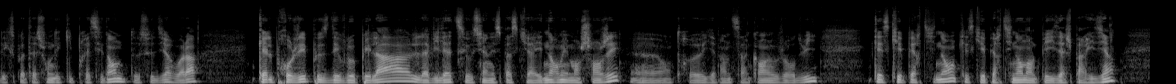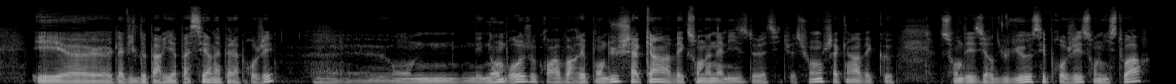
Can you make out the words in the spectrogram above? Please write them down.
l'exploitation de l'équipe précédente de se dire voilà quel projet peut se développer là? La Villette, c'est aussi un espace qui a énormément changé euh, entre il y a 25 ans et aujourd'hui. Qu'est-ce qui est pertinent? Qu'est-ce qui est pertinent dans le paysage parisien? Et euh, la ville de Paris a passé un appel à projet. Nombreux, je crois, avoir répondu, chacun avec son analyse de la situation, chacun avec euh, son désir du lieu, ses projets, son histoire.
